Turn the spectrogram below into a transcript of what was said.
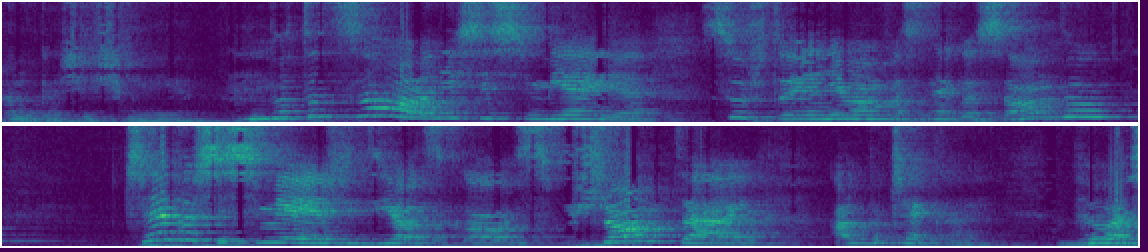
Hanka się śmieje. No to co? Nie się śmieje. Cóż, to ja nie mam własnego sądu? Czego się śmiejesz, idiotko? Sprzątaj! Albo czekaj. Byłaś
